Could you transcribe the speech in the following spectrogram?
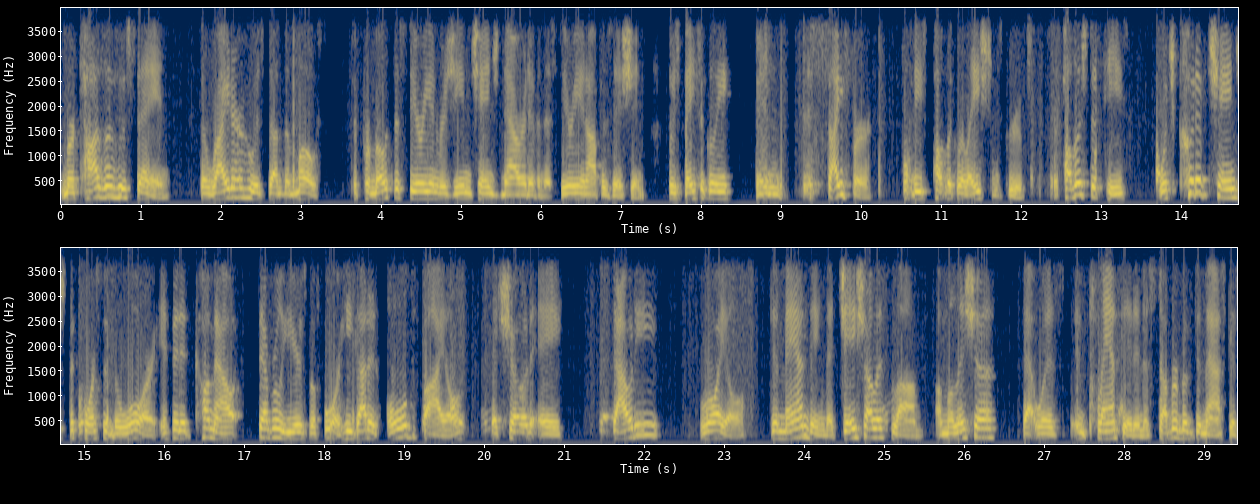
Murtaza Hussain, the writer who has done the most to promote the Syrian regime change narrative and the Syrian opposition, who's basically been the cipher for these public relations groups, published a piece which could have changed the course of the war if it had come out several years before. He got an old file that showed a Saudi royal demanding that Jaish al Islam, a militia that was implanted in a suburb of Damascus,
